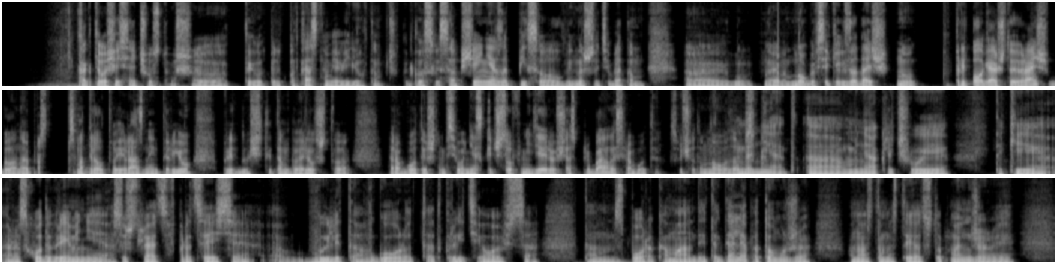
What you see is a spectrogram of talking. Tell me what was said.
Как ты вообще себя чувствуешь? Э, ты вот перед подкастом я видел, там что-то голосовые сообщения записывал, видно, что у тебя там, э, ну, наверное, много всяких задач. Ну, предполагаю, что и раньше было, но я просто смотрел твои разные интервью предыдущие, ты там говорил, что работаешь там всего несколько часов в неделю, сейчас прибавилась работа с учетом нового запуска? Да нет, э, у меня ключевые такие расходы времени осуществляются в процессе э, вылета в город, открытия офиса, там сбора команды и так далее, а потом уже у нас там остается топ-менеджер, и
